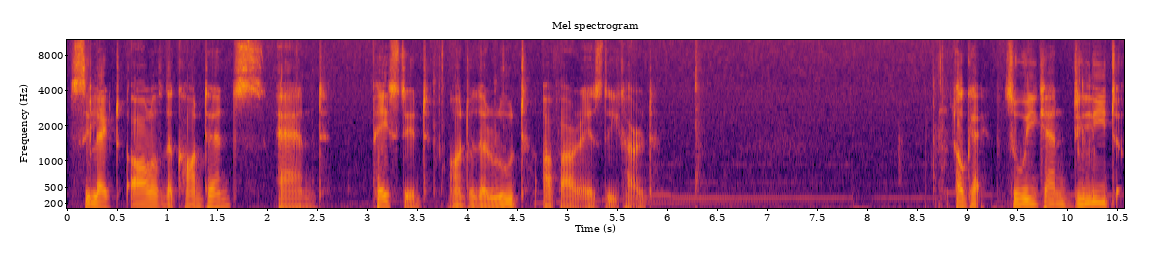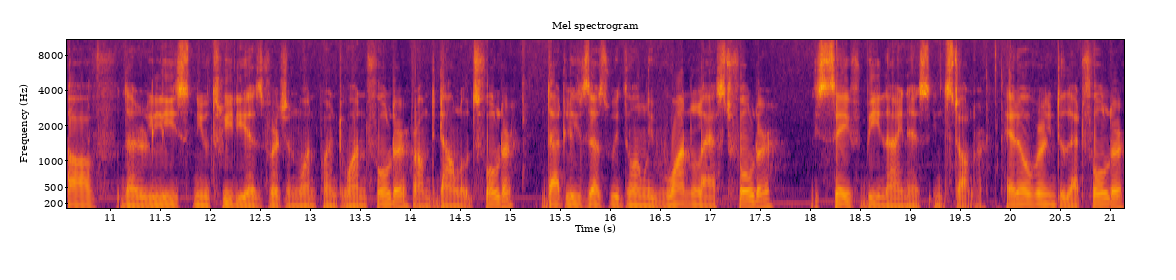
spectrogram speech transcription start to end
select all of the contents and paste it onto the root of our SD card. Okay, so we can delete off the release new 3ds version 1.1 folder from the downloads folder. That leaves us with only one last folder, the safe b9s installer. Head over into that folder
